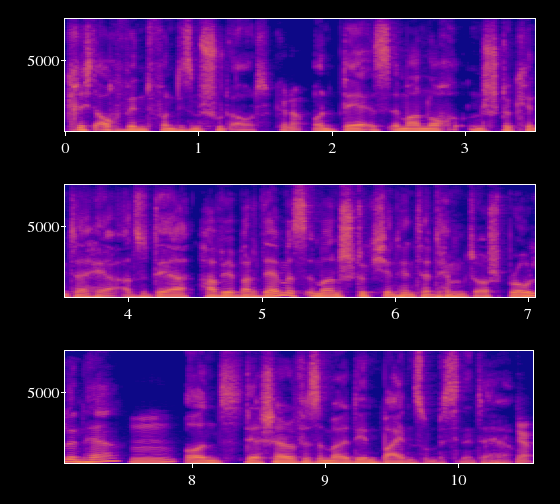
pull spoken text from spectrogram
kriegt auch Wind von diesem Shootout. Genau. Und der ist immer noch ein Stück hinterher. Also der Javier Bardem ist immer ein Stückchen hinter dem Josh Brolin her. Mhm. Und der Sheriff ist immer den beiden so ein bisschen hinterher. Ja.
